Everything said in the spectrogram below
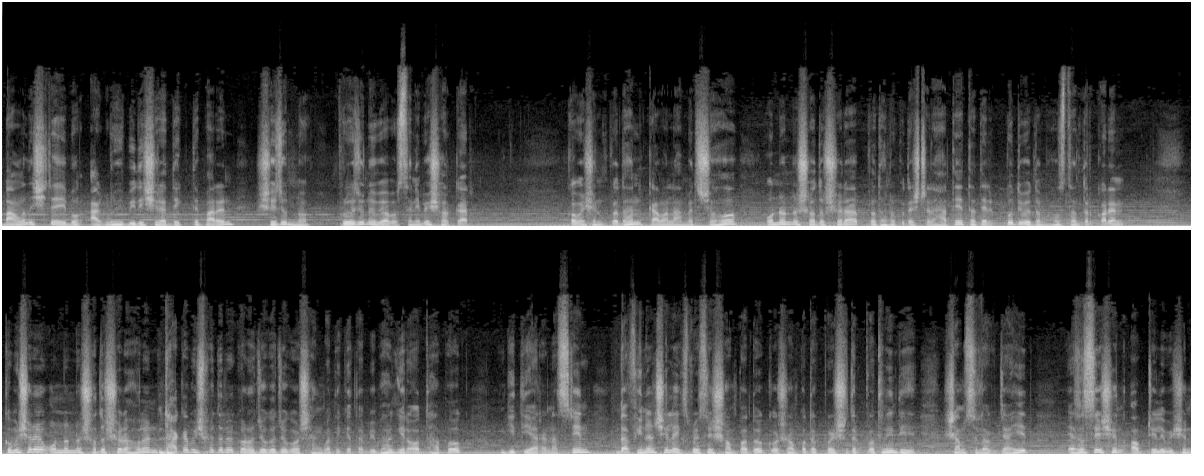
বাংলাদেশিরা এবং আগ্রহী বিদেশিরা দেখতে পারেন, সেজন্য প্রয়োজনীয় ব্যবস্থা নেবে সরকার। কমিশন প্রধান কামাল আহমেদ সহ অন্যান্য সদস্যরা প্রধান উপদেষ্টার হাতে তাদের প্রতিবেদন হস্তান্তর করেন। কমিশনের অন্যান্য সদস্যরা হলেন ঢাকা বিশ্ববিদ্যালয়ের গণযোগাযোগ ও সাংবাদিকতা বিভাগের অধ্যাপক গীতিয়ারা নাসরিন, দ্য ফিনান্সিয়াল এক্সপ্রেসের সম্পাদক ও সম্পাদক পরিষদের প্রতিনিধি Shamsul Haq Zahid, association of television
